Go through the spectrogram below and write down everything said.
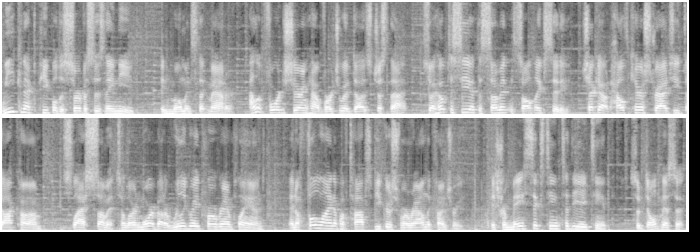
we connect people to services they need in moments that matter. I look forward to sharing how Virtua does just that. So I hope to see you at the summit in Salt Lake City. Check out healthcarestrategy.com slash summit to learn more about a really great program planned and a full lineup of top speakers from around the country. It's from May 16th to the 18th, so don't miss it.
